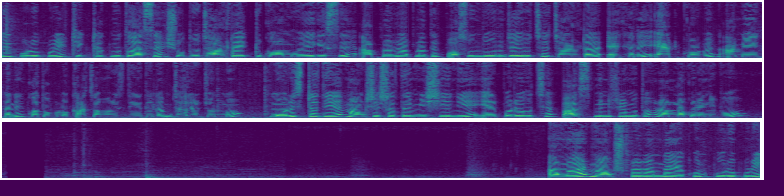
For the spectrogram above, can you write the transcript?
সবকিছুই পুরোপুরি ঠিকঠাক মতো আছে, শুধু ঝালটা একটু কম হয়ে গেছে। আপনারা আপনাদের পছন্দ অনুযায়ী হচ্ছে ঝালটা এখানেই অ্যাড করবেন। আমি এখানে কতগুলো কাঁচামরিচ দিয়ে দিলাম ঝালের জন্য। মরিচটা দিয়ে মাংসের সাথে মিশিয়ে নিয়ে এরপরে হচ্ছে পাঁচ মিনিটের মতো রান্না করে নিব। আমার মাংসটা রান্না এখন পুরোপুরি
